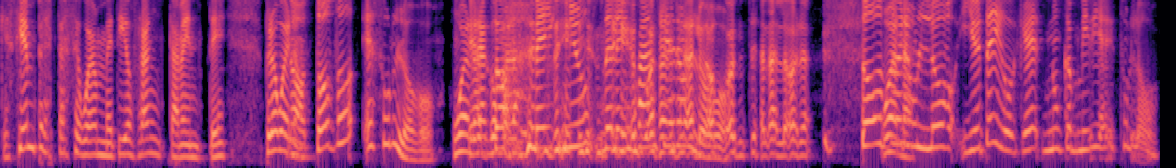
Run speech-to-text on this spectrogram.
que siempre está ese weón metido francamente, pero bueno. no, todo es un lobo. bueno, era como las fake sí, news de la sí, infancia, bueno, era un lobo. la lora. Todo Bueno. era un lobo. Y yo te digo que nunca en mi vida he visto un lobo.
